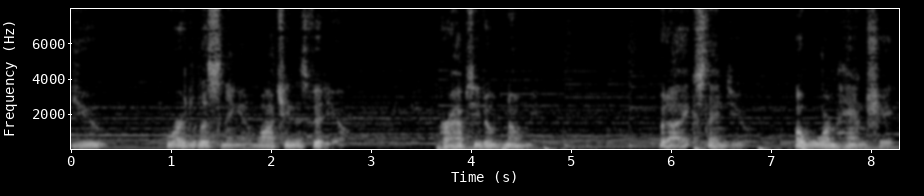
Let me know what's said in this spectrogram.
You who are listening and watching this video Perhaps you don't know me, but I extend you a warm handshake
